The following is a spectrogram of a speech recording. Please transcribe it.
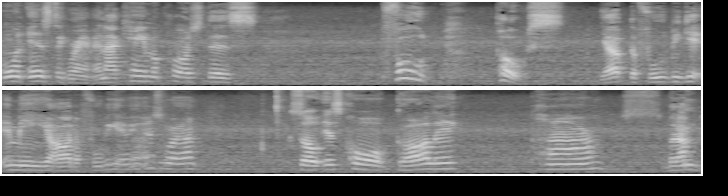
on Instagram and I came across this food posts. Yep, the food be getting me, y'all. The food be getting me on Instagram. So it's called garlic parm, but I'm.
